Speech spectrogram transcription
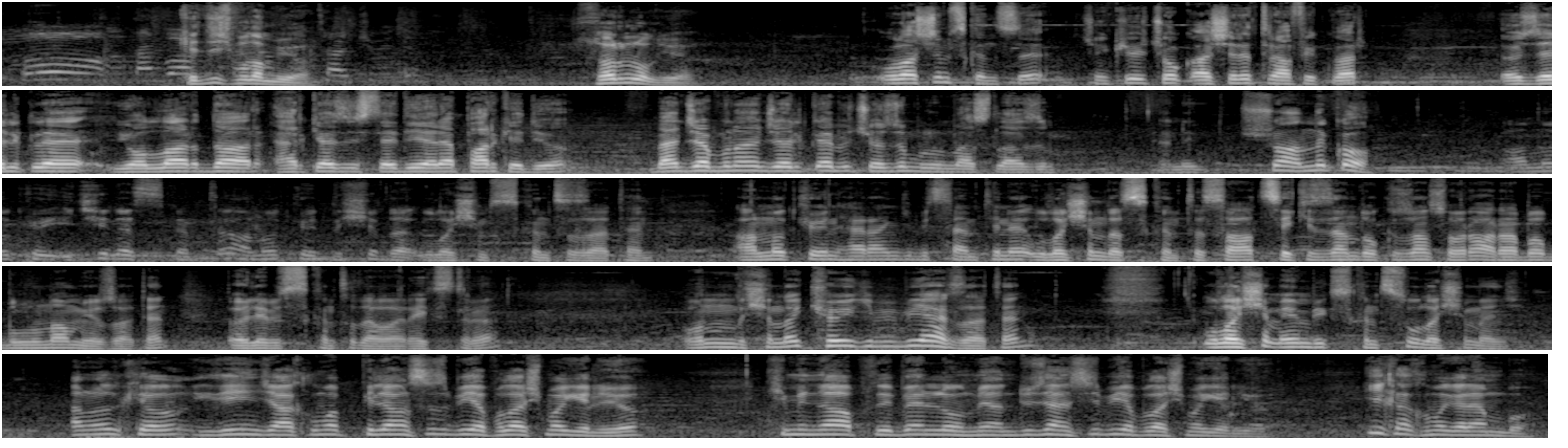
Geçiş bulamıyor. Sorun oluyor. Ulaşım sıkıntısı. Çünkü çok aşırı trafik var. Özellikle yollar dar. Herkes istediği yere park ediyor. Bence buna öncelikle bir çözüm bulunması lazım. Yani şu anlık o. Arnavutköy içi de sıkıntı, Arnavutköy dışı da ulaşım sıkıntı zaten. Arnavutköy'ün herhangi bir semtine ulaşım da sıkıntı. Saat 8'den 9'dan sonra araba bulunamıyor zaten. Öyle bir sıkıntı da var ekstra. Onun dışında köy gibi bir yer zaten. Ulaşım en büyük sıkıntısı ulaşım bence. Arnavutköy deyince aklıma plansız bir yapılaşma geliyor. Kimin ne yaptığı belli olmayan düzensiz bir yapılaşma geliyor. İlk aklıma gelen bu.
